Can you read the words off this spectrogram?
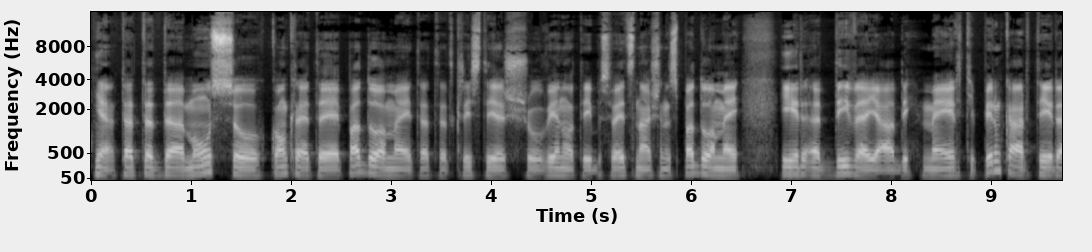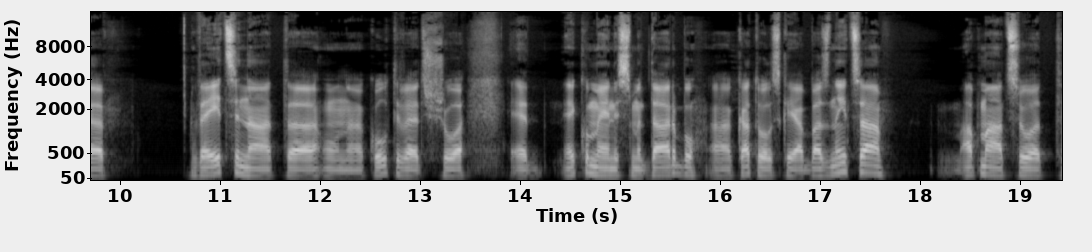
Jā, tātad mūsu konkrētajai padomēji, tātad Kristiešu vienotības veicināšanas padomēji, ir divējādi mērķi. Pirmkārt, ir veicināt un kultivēt šo ekumenisma darbu katoliskajā baznīcā, apmācot,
